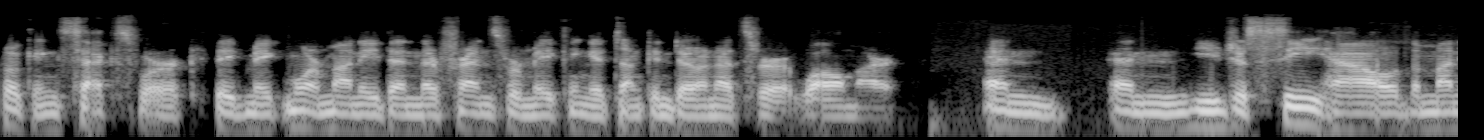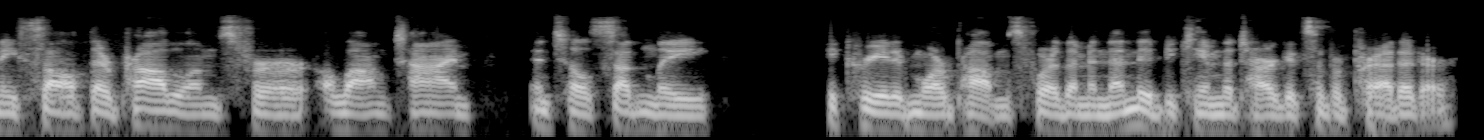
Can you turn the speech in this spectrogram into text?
booking sex work. They'd make more money than their friends were making at dunkin donuts or at walmart. And and you just see how the money solved their problems for a long time until suddenly it created more problems for them and then they became the targets of a predator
